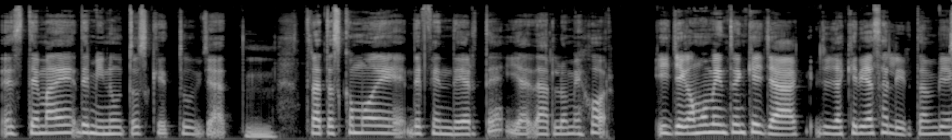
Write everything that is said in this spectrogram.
es tema de, minutos que tú ya mm. tratas como de defenderte y a dar lo mejor. Y llega un momento en que ya yo ya quería salir también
